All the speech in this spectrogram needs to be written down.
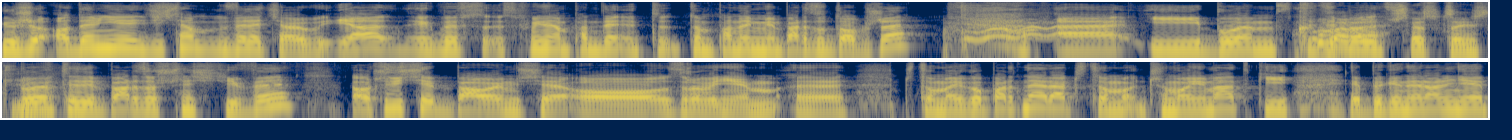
Już ode mnie gdzieś tam wyleciały. Ja jakby ws- wspominam pande- t- tą pandemię bardzo dobrze e, i byłem wtedy... Chyba ba- był przeszczęśliwy. Byłem wtedy bardzo szczęśliwy. Oczywiście bałem się o zdrowie, nie wiem, e, czy to mojego partnera, czy, to, czy mojej matki. Jakby generalnie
